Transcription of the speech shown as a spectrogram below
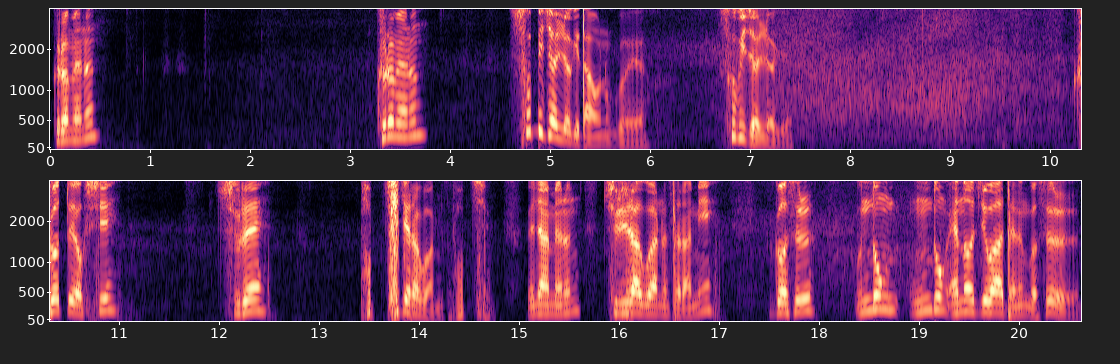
그러면은 그러면은 소비 전력이 나오는 거예요. 소비 전력이. 그것도 역시 줄의 법칙이라고 합니다. 법칙. 왜냐하면은 줄이라고 하는 사람이 그것을 운동 운동 에너지화 되는 것을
